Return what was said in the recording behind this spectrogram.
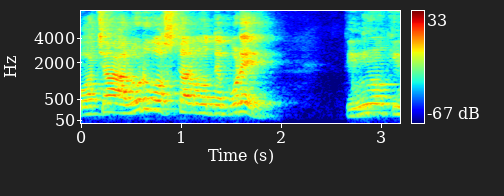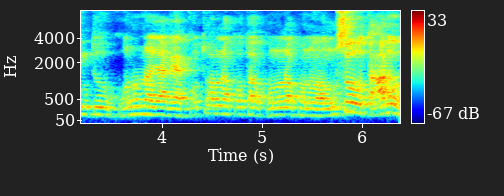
পচা আলুর বস্তার মধ্যে পড়ে। তিনিও কিন্তু কোনো না জায়গায়, কোথাও না কোথাও কোনো না কোনো অংশ তারও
